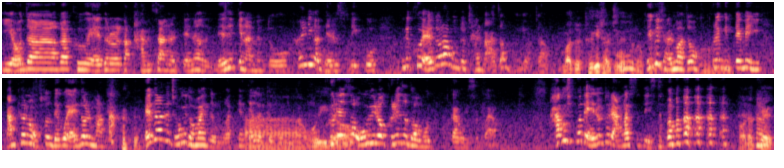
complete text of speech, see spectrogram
이 여자가 그 애들을 다 감싸낼 때는 내 새끼 나면 또 편리가 될 수도 있고 근데 그 애들하고는 또 잘 맞아 뭐이 여자하고 맞아요. 되게 잘 응, 지냈더라고요. 되게 잘 맞아 음. 그렇기 때문에 이 남편은 없어도 되고 애들만 애들한테 정이 더 많이 드는 것 같아 내가 이렇게 아, 보니까 오히려. 그래서 오히려 그래서 더 못 가고 있을 거야. 가고 싶어도 애들들이 안 갈 수도 있어. 어렵게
